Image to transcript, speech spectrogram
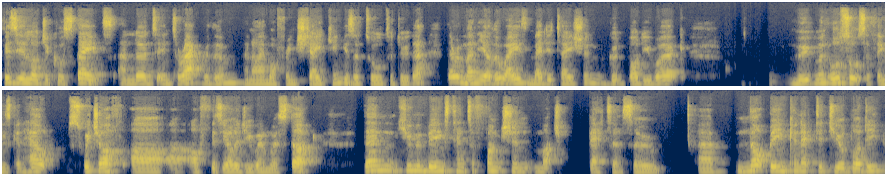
physiological states and learn to interact with them, and I'm offering shaking as a tool to do that, there are many other ways meditation, good body work, movement, all sorts of things can help switch off our, our, physiology when we're stuck. Then human beings tend to function much better. So uh, not being connected to your body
